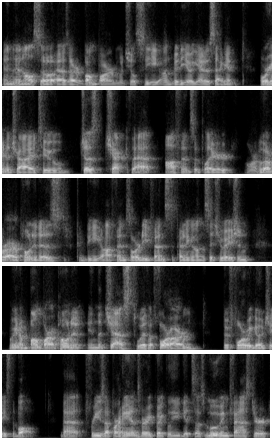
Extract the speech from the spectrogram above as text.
and then also as our bump arm, which you'll see on video again in a second. We're going to try to just check that offensive player or whoever our opponent is, could be offense or defense, depending on the situation we're going to bump our opponent in the chest with a forearm before we go chase the ball. That frees up our hands very quickly, gets us moving faster,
